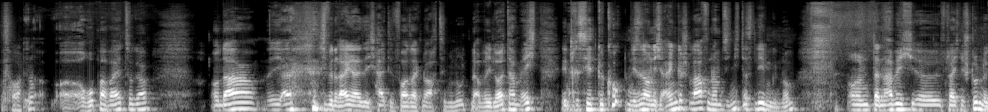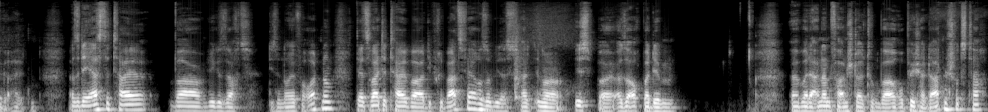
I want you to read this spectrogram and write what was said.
Verordnung? äh, europaweit sogar. Und da, ja, ich bin rein, also ich halte den Vortrag nur 18 Minuten, aber die Leute haben echt interessiert geguckt und die sind auch nicht eingeschlafen und haben sich nicht das Leben genommen. Und dann habe ich äh, vielleicht eine Stunde gehalten. Also der erste Teil war, wie gesagt, diese neue Verordnung. Der zweite Teil war die Privatsphäre, so wie das halt immer ist, bei, also auch bei dem äh, bei der anderen Veranstaltung war Europäischer Datenschutztag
